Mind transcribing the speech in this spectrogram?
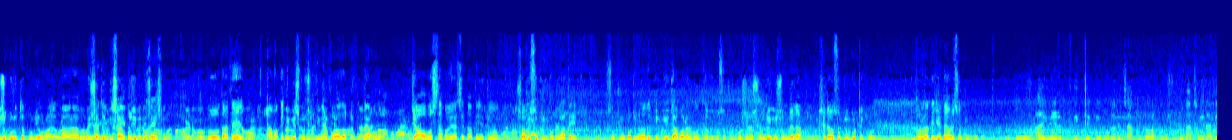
কিছু গুরুত্বপূর্ণ নয় ওরা ভবিষ্যতে দিশা খুঁজে পেতে চাইছেন। তো তাতে আমাকে জিজ্ঞেস করছেন যে করা দরকার কিন্তু এখন যা অবস্থা হয়ে আছে তাতে এতো সবই সুপ্রিম কোর্টের হাতে। সুপ্রিম কোর্টই ওনাদেরকে গিয়ে যা বলার বলতে হবে এবং সুপ্রিম কোর্ট সেটা শুনবে কি শুনবে না সেটাও সুপ্রিম কোর্ট ঠিক করবে। কিন্তু ওনাকে যেতে হবে সুপ্রিম কোর্টে। কিন্তু আইনের দিক থেকে ওনাদের চাকরি পাওয়ার কোনো সুযোগ আছে? এর আগে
